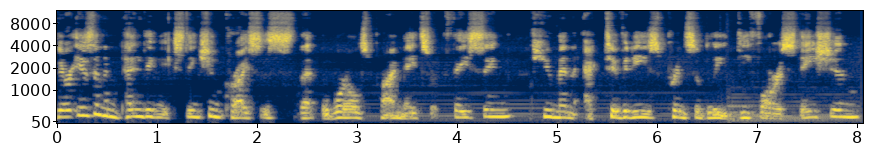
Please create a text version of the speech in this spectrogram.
There is an impending extinction crisis that the world's primates are facing. Human activities, principally deforestation,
